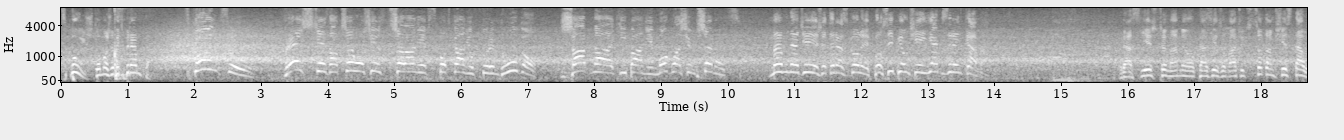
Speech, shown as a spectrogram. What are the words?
Spójrz, to może być bramka. W końcu! Wreszcie zaczęło się strzelanie w spotkaniu, w którym długo żadna ekipa nie mogła się przemóc. Mam nadzieję, że teraz gole posypią się jak z rękawa. Raz jeszcze mamy okazję zobaczyć, co tam się stało.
